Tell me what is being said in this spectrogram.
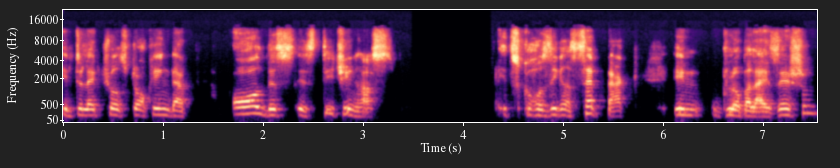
intellectuals talking that all this is teaching us. It's causing a setback in globalization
